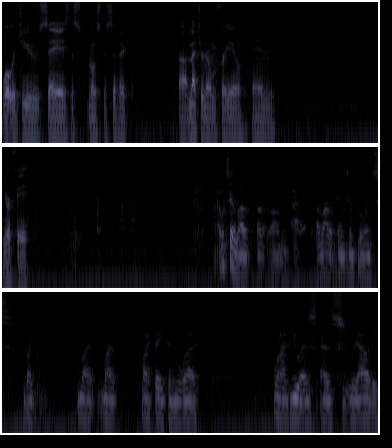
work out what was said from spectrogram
what would you say is the most specific uh, metronome for you in your faith? I would say a lot of uh, um a lot of things influence like my my my faith in what I what I view as as reality.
